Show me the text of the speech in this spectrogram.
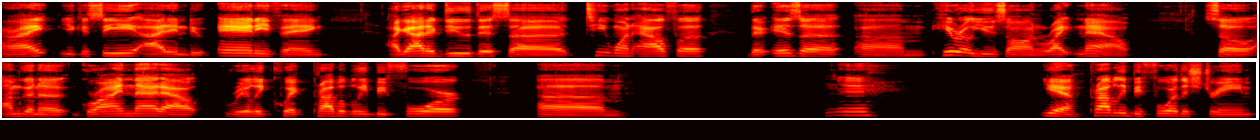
All right, you can see I didn't do anything. I got to do this uh, T1 Alpha. There is a um, hero use on right now. So I'm going to grind that out really quick, probably before, um, eh, yeah, probably before the stream.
